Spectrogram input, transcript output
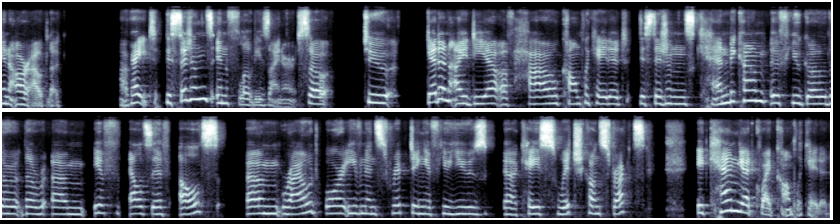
in our Outlook. All right, decisions in Flow Designer. So to get an idea of how complicated decisions can become if you go the, the um, if else if else um, route, or even in scripting, if you use uh, case switch constructs, it can get quite complicated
